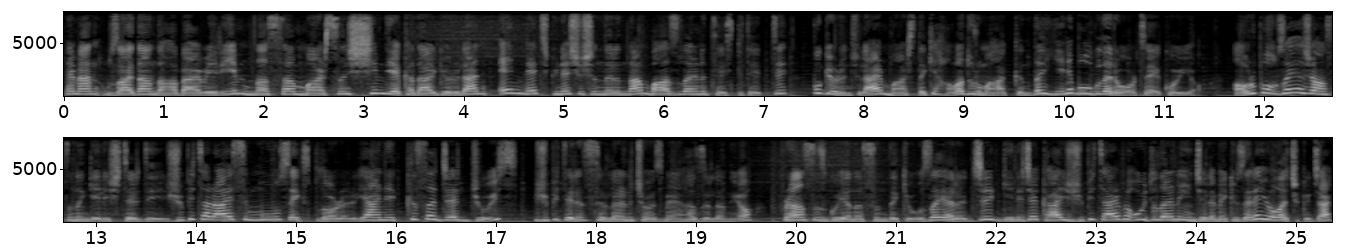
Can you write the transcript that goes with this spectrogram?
Hemen uzaydan da haber vereyim. NASA Mars'ın şimdiye kadar görülen en net güneş ışınlarından bazılarını tespit etti. Bu görüntüler Mars'taki hava durumu hakkında yeni bulguları ortaya koyuyor. Avrupa Uzay Ajansı'nın geliştirdiği Jupiter Icy Moons Explorer yani kısaca JUICE, Jüpiter'in sırlarını çözmeye hazırlanıyor. Fransız Guyana'sındaki uzay aracı gelecek ay Jüpiter ve uydularını incelemek üzere yola çıkacak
